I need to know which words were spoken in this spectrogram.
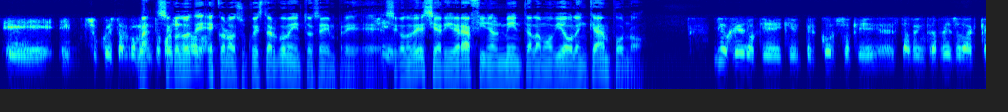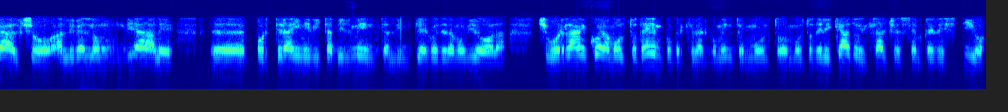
E, e su questo argomento... Ma secondo te, ecco no, su questo argomento sempre, eh, sì. secondo te si arriverà finalmente alla Moviola in campo o no? Io credo che, che, il percorso che è stato intrapreso dal calcio a livello mondiale eh, porterà inevitabilmente all'impiego della moviola. Ci vorrà ancora molto tempo perché l'argomento è molto, molto delicato, il calcio è sempre restio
